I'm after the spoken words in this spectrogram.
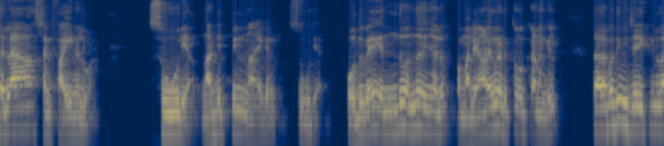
the last and final one Suriya. നടിപ്പിൻ നായകൻ സൂര്യ. പൊതുവെ എന്ത് വന്നു കഴിഞ്ഞാലും ഇപ്പൊ മലയാളികൾ എടുത്തു നോക്കുകയാണെങ്കിൽ തലപതി വിജയ്ക്കുള്ള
